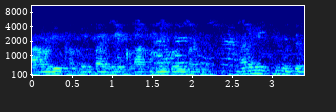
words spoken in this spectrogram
आवडी खबर पाहिजे. ताप नाही करून पाहिजे. काही इतकी होतं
